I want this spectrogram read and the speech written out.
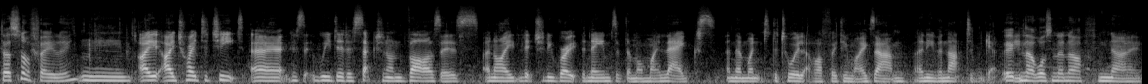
That's not failing. Mm, I, I tried to cheat because uh, we did a section on vases, and I literally wrote the names of them on my legs, and then went to the toilet halfway through my exam, and even that didn't get me. Even that wasn't enough. No.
